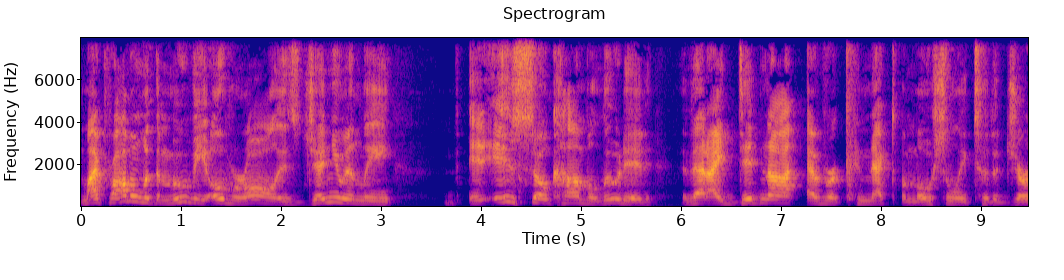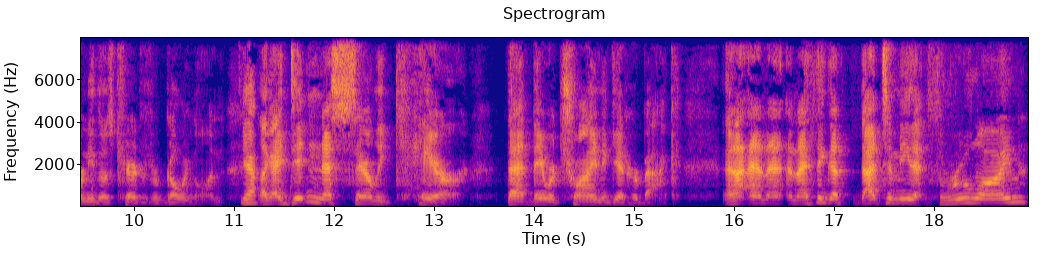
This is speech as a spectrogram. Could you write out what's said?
my problem with the movie overall is genuinely it is so convoluted that I did not ever connect emotionally to the journey those characters were going on. Yeah. Like I didn't necessarily care that they were trying to get her back. And I, and and I think that that to me that through line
